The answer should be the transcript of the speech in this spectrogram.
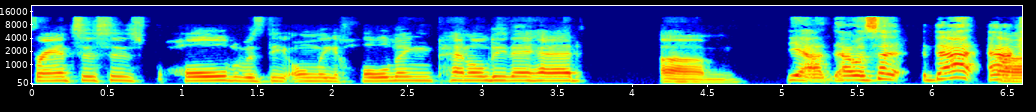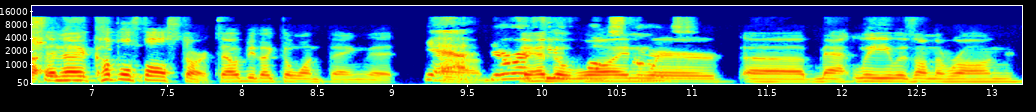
Francis's hold was the only holding penalty they had. Um, yeah, that was a, that actually, uh, and then a couple false starts. That would be like the one thing that. Yeah, um, there were. They had the one starts. where uh, Matt Lee was on the wrong.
